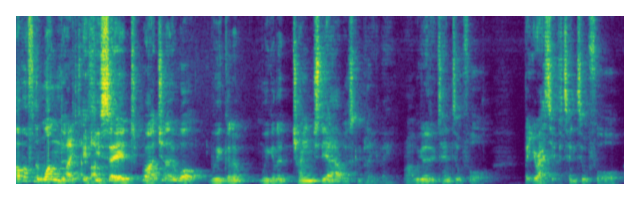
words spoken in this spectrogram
I've often wondered if like- you said, right, do you know what? We're gonna we're gonna change the hours completely. Right, we're gonna do ten till four, but you're at it for ten till four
